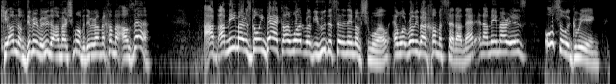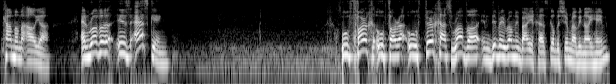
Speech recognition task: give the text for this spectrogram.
Ki amnam divrei Yehuda Amar Shmuel v'divrei Rami Bar Chama al zeh. Amimar is going back on what Rav Yehuda said in the name of Shmuel, and what Rami Bar Chama said on that, and Amimar is also agreeing, Kama Ma'alya. And Rava is asking, Ufirchas Rava im divrei Rami Bar Yecheskel b'shem Rabbi Noihem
